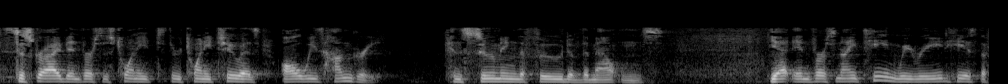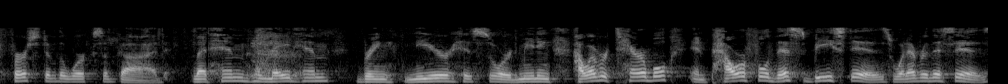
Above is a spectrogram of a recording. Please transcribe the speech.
It's described in verses 20 through 22 as always hungry consuming the food of the mountains. Yet in verse 19 we read, He is the first of the works of God. Let him who made him bring near his sword. Meaning, however terrible and powerful this beast is, whatever this is,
